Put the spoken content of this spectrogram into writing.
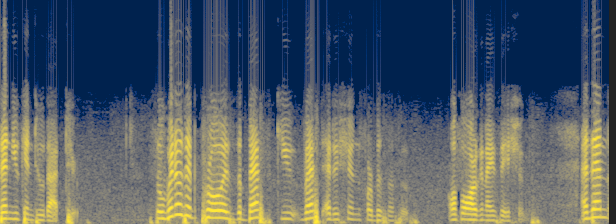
then you can do that too. So Windows 8 Pro is the best, best edition for businesses or organizations. And then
